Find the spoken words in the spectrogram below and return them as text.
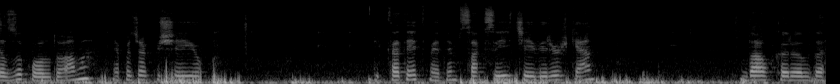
Yazık oldu ama yapacak bir şey yok. Dikkat etmedim. Saksıyı çevirirken dal kırıldı.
